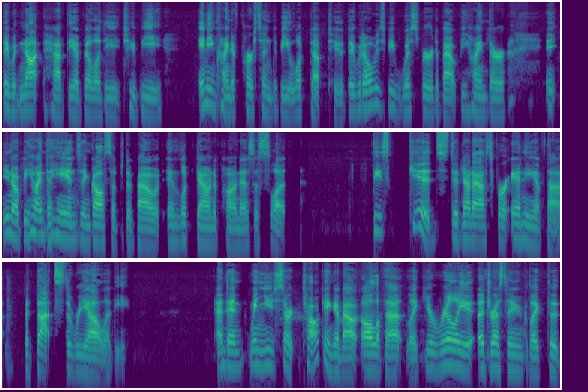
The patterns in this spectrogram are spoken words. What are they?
They would not have the ability to be any kind of person to be looked up to. They would always be whispered about behind their, you know, behind the hands and gossiped about and looked down upon as a slut. These kids did not ask for any of that, but that's the reality and then when you start talking about all of that like you're really addressing like the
